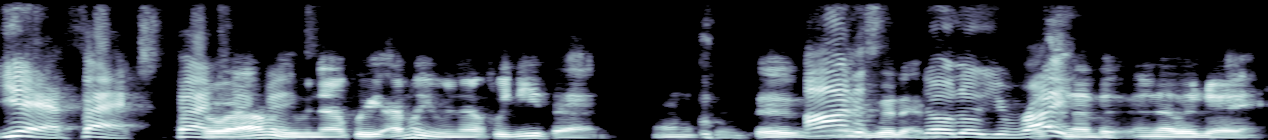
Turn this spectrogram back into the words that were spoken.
yeah facts facts so i don't facts. even know if we i don't even know if we need that honestly honestly no no you're right another another day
